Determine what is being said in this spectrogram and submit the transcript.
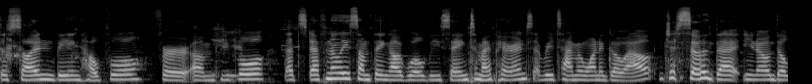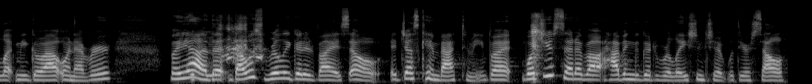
the sun being helpful for um people, that's definitely something I will be saying to my parents every time I want to go out, just so that, you know, they'll let me go out whenever. But yeah, that that was really good advice. Oh, it just came back to me. But what you said about having a good relationship with yourself,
